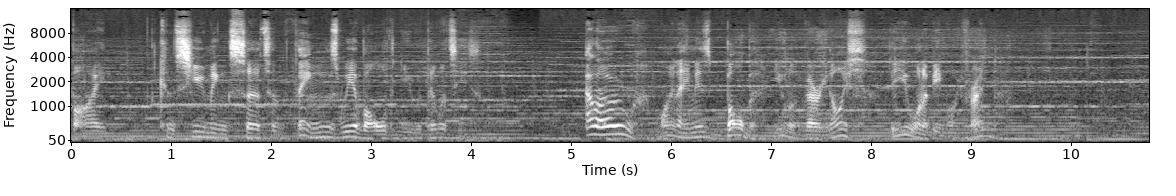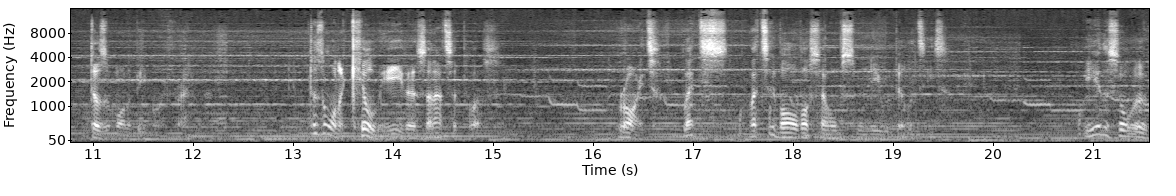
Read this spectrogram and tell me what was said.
by consuming certain things, we evolve new abilities. Hello, my name is Bob. You look very nice. Do you want to be my friend? Doesn't want to be my friend. Doesn't want to kill me either, so that's a plus. Right, let's let's evolve ourselves some new abilities. You hear the sort of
